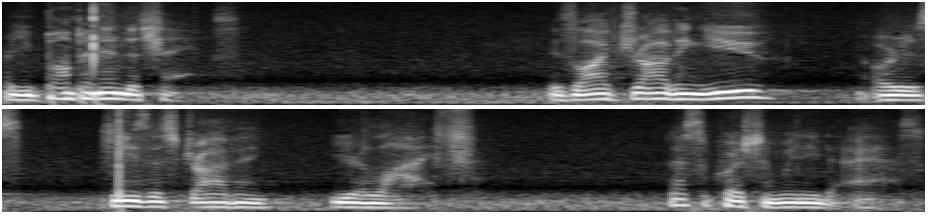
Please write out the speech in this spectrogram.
Are you bumping into things? Is life driving you or is Jesus driving your life? That's the question we need to ask.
